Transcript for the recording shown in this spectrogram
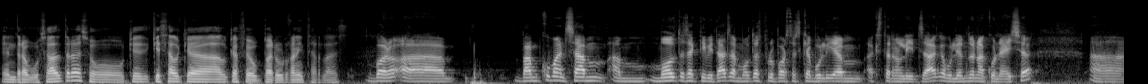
entre vosaltres o què, què és el que, el que feu per organitzar-les? Bueno, uh, vam començar amb, amb moltes activitats, amb moltes propostes que volíem externalitzar, que volíem donar a conèixer, uh,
